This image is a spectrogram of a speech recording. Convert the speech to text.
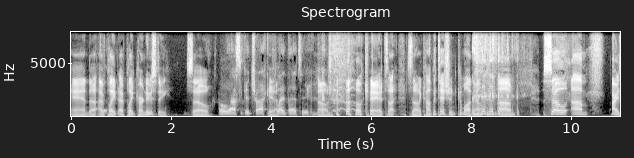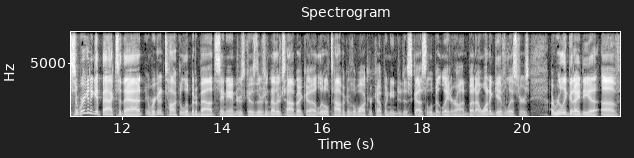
and uh, I've played I've played Carnoustie. So oh, that's a good track. I played there too. oh, okay. It's not it's not a competition. Come on now. um, so um, all right, so we're going to get back to that, and we're going to talk a little bit about St. Andrews because there's another topic, a little topic of the Walker Cup we need to discuss a little bit later on. But I want to give listeners a really good idea of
